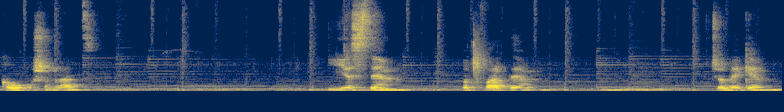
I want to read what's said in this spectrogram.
około 8 lat. Jestem otwartym mm, człowiekiem,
